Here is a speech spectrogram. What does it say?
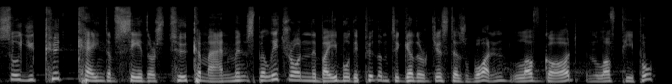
so you could kind of say there's two commandments, but later on in the Bible they put them together just as one love God and love people.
